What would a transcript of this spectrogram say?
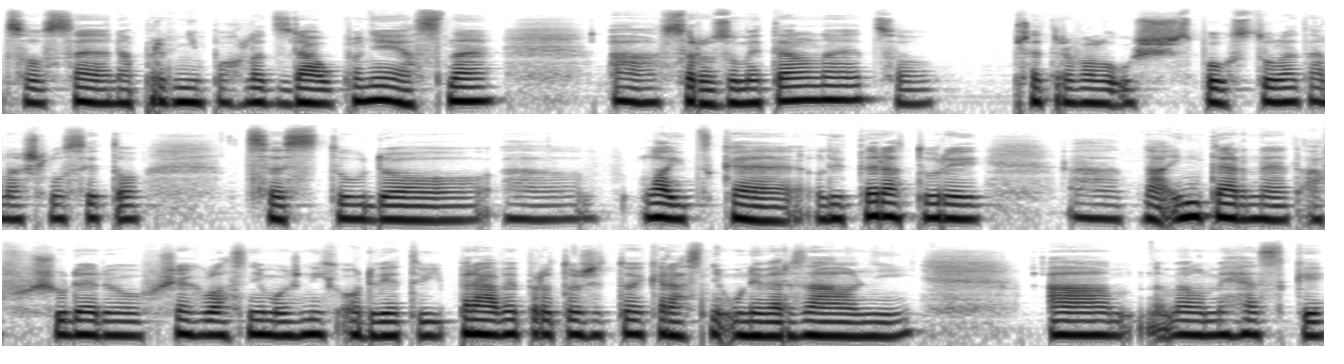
co se na první pohled zdá úplně jasné a srozumitelné, co přetrvalo už spoustu let a našlo si to cestu do uh, laické literatury, uh, na internet a všude do všech vlastně možných odvětví, právě protože to je krásně univerzální a velmi hezky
